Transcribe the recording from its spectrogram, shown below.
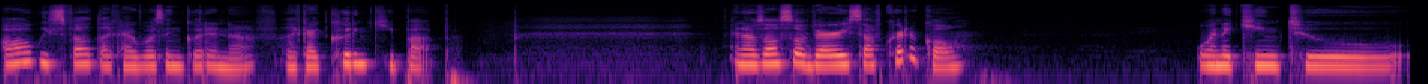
always felt like I wasn't good enough, like I couldn't keep up. And I was also very self critical when it came to,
